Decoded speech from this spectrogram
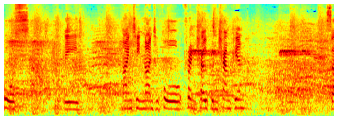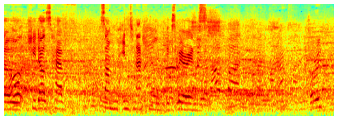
course, the 1994 French Open champion. So she does have some international experience. Sorry?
